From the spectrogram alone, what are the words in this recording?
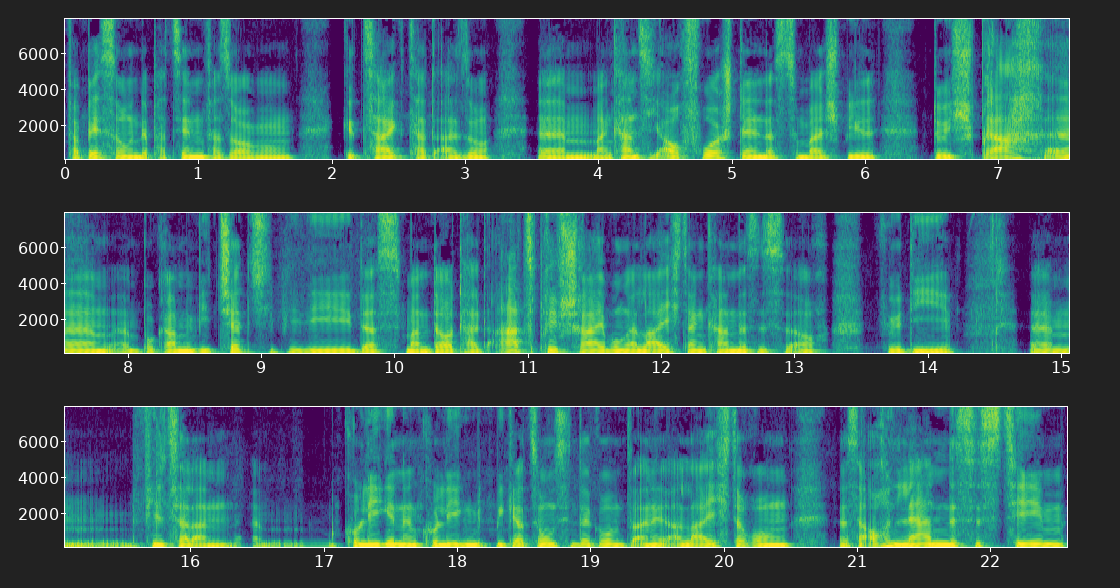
Verbesserung der Patientenversorgung gezeigt hat. Also ähm, man kann sich auch vorstellen, dass zum Beispiel durch Sprachprogramme äh, wie ChatGPT, dass man dort halt Arztbriefschreibung erleichtern kann. Das ist auch für die ähm, Vielzahl an ähm, Kolleginnen und Kollegen mit Migrationshintergrund eine Erleichterung. Das ist ja auch ein lernendes System,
